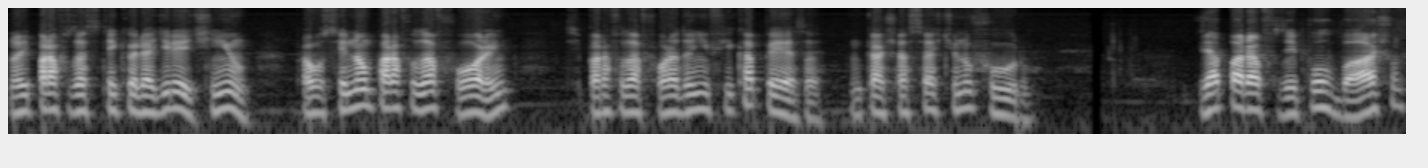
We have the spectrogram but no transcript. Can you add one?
Na parafusar você tem que olhar direitinho para você não parafusar fora, hein? Se parafusar fora danifica a peça. Encaixar certinho no furo. Já parafusei por baixo.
